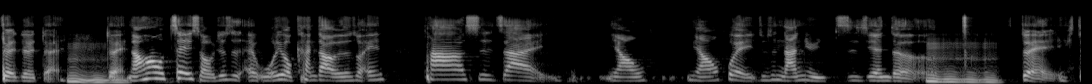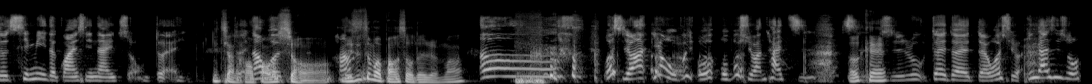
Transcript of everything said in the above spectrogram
对对对，嗯嗯，对。然后这一首就是，哎，我有看到，就是说，哎，他是在描描绘，就是男女之间的，嗯嗯嗯嗯，对，就亲密的关系那一种，对。你讲的好保守哦，你是这么保守的人吗？嗯。我喜欢，因为我不我我不喜欢太直，OK，直入，对对对，我喜欢，应该是说，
